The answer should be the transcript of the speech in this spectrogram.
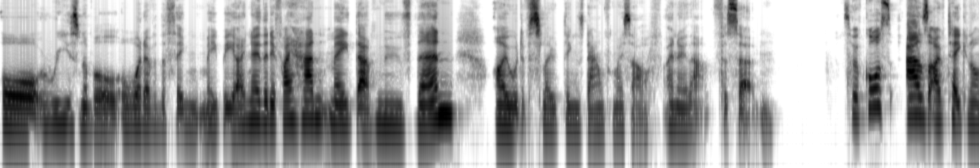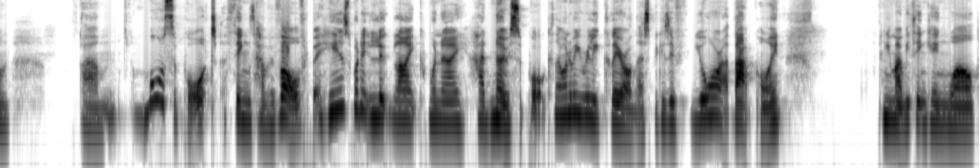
or reasonable or whatever the thing may be. I know that if I hadn't made that move then, I would have slowed things down for myself. I know that for certain. So, of course, as I've taken on um, more support, things have evolved. But here's what it looked like when I had no support. Because I want to be really clear on this. Because if you're at that point, you might be thinking, well,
